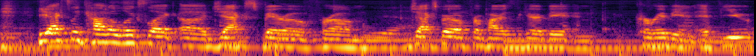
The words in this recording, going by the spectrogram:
he actually kind of looks like uh, Jack Sparrow from Yeah. Jack Sparrow from Pirates of the Caribbean and Caribbean. If you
